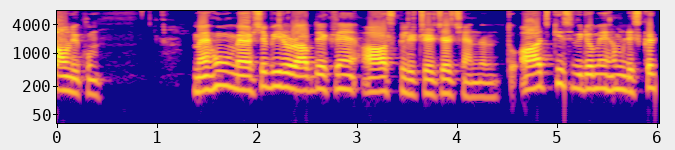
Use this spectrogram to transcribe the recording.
असलकुम मैं हूँ मैर शबीर और आप देख रहे हैं आस्क लिटरेचर चैनल। तो आज की इस वीडियो में हम डिस्कस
